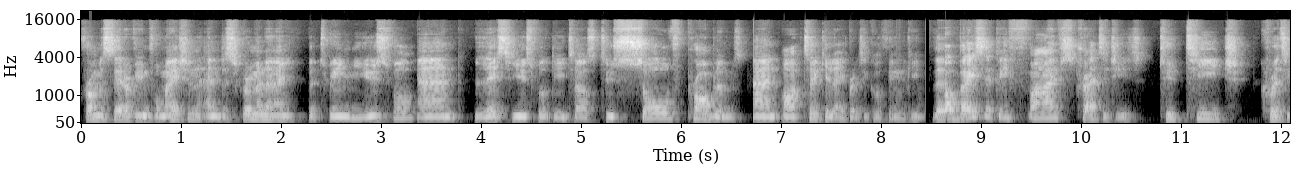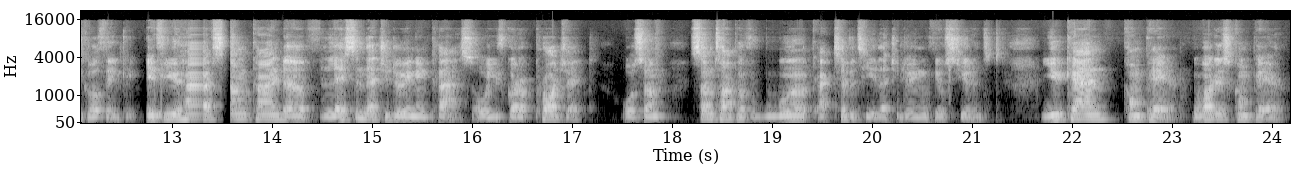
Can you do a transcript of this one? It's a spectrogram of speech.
from a set of information and discriminate between useful and less useful details to solve problems and articulate critical thinking. There are basically five strategies to teach critical thinking. If you have some kind of lesson that you're doing in class, or you've got a project, or some some type of work activity that you're doing with your students, you can compare. What is compare?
